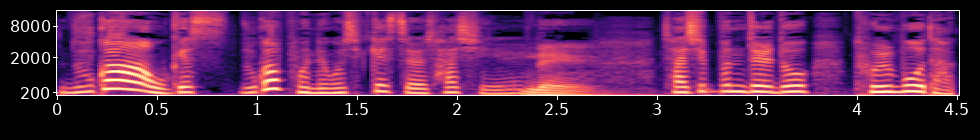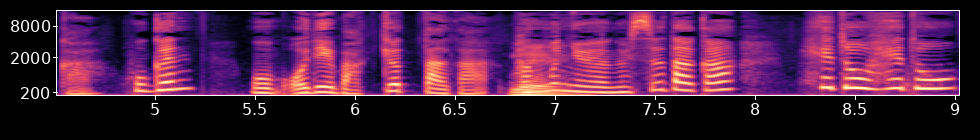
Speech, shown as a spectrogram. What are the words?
누가 오겠 누가 보내고 싶겠어요 사실 네. 자식분들도 돌보다가 혹은 뭐 어디에 맡겼다가 방문 네. 요양을 쓰다가 해도 해도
